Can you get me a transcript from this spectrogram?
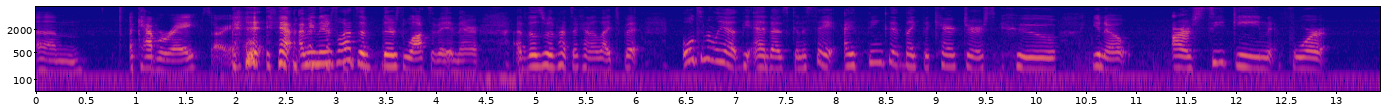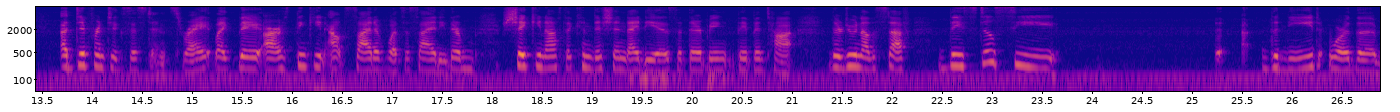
um a cabaret. Sorry. yeah, I mean, there's lots of there's lots of it in there. Uh, those were the parts I kind of liked, but ultimately at the end, I was gonna say, I think that like the characters who you know are seeking for a different existence, right? Like they are thinking outside of what society. They're shaking off the conditioned ideas that they're being they've been taught. They're doing all the stuff. They still see the need or the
